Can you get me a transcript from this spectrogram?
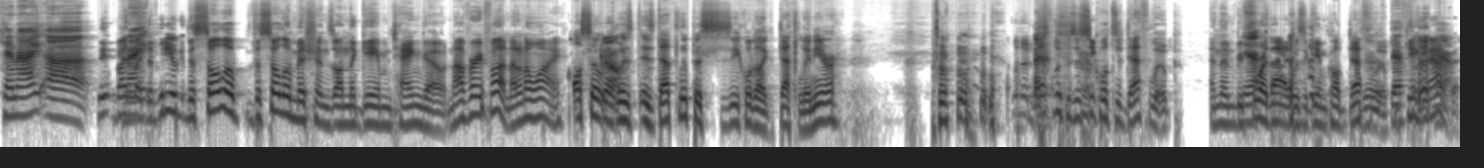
Can I? Uh, By the way, Night- the video, the solo, the solo missions on the game Tango, not very fun. I don't know why. Also, No. was is Deathloop a sequel to like Death Linear? Well, no, Deathloop is a sequel to Deathloop, and then Yeah. before that, it was a game called Deathloop. Deathloop, you can't get out of it.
